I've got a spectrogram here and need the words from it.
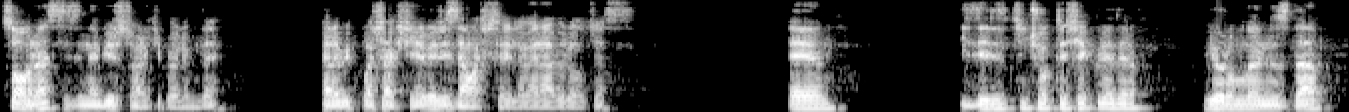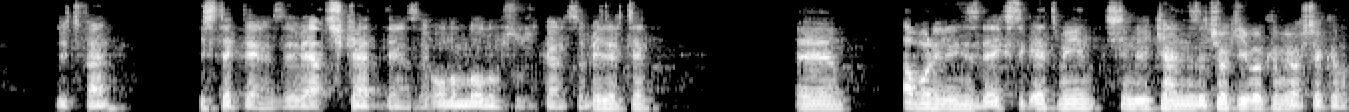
Sonra sizinle bir sonraki bölümde Karabük, Başakşehir ve Rize maçlarıyla beraber olacağız. Ee, izlediğiniz için çok teşekkür ederim. Yorumlarınızda lütfen isteklerinizi veya şikayetlerinizi, olumlu olumsuzluklarınızı belirtin. Ee, aboneliğinizi de eksik etmeyin. Şimdilik kendinize çok iyi bakın ve hoşçakalın.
